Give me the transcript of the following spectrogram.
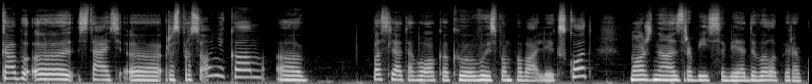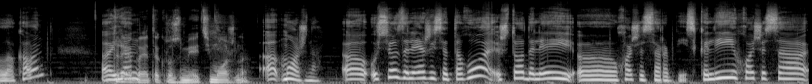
каб э, стаць э, распрацоўнікам э, пасля таго как вы спампавалі Xкод можна зрабіць сабе дэвелопер Apple аккаунт. Э, ён- трэба я так разумею ці можна? А, можна. Э, ўсё залежыць ад таго што далей э, хочацца рабіць. Калі хочацца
